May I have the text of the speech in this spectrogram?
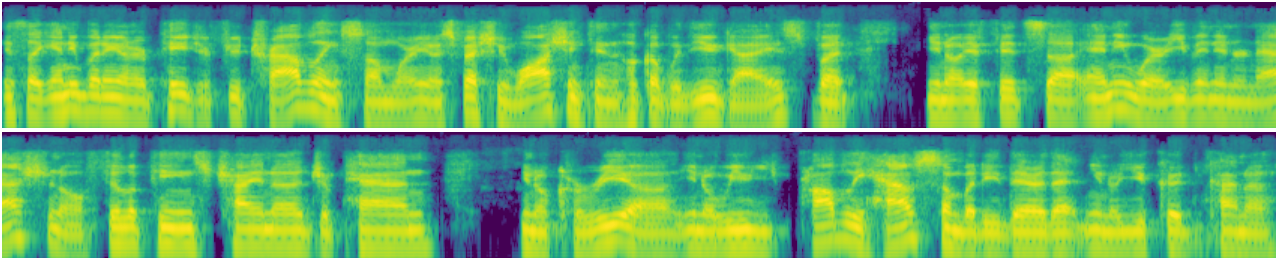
it's like anybody on our page if you're traveling somewhere you know especially washington hook up with you guys but you know if it's uh, anywhere even international philippines china japan you know korea you know we probably have somebody there that you know you could kind of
